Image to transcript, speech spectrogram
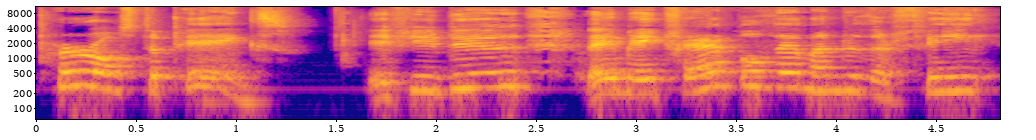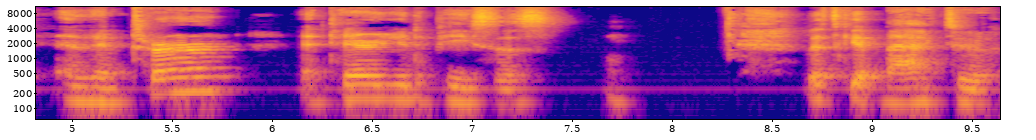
pearls to pigs. If you do, they may trample them under their feet and then turn and tear you to pieces. Let's get back to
